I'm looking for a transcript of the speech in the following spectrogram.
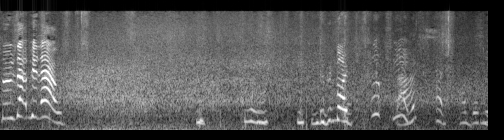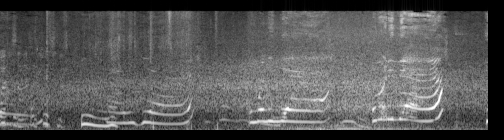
So that a bit loud? Very good. And one in there. And one in there. Oh,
